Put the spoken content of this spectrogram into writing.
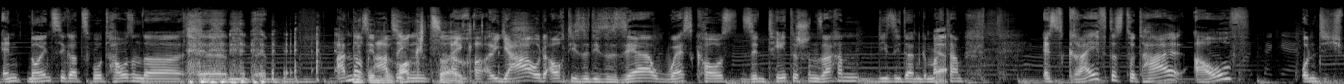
End 90er, 2000er ähm, ähm, andersartigen, äh, ja oder auch diese diese sehr West Coast synthetischen Sachen, die sie dann gemacht ja. haben. Es greift es total auf und ich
